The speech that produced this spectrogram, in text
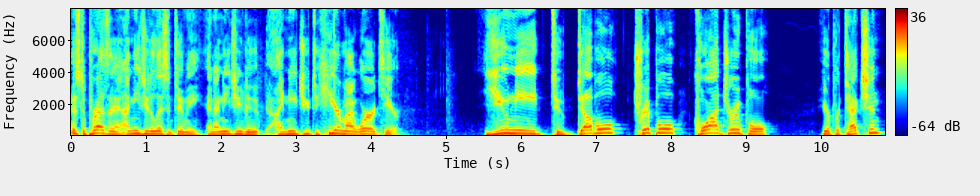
Mr. President, I need you to listen to me and I need you to I need you to hear my words here. You need to double, triple, quadruple your protection.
